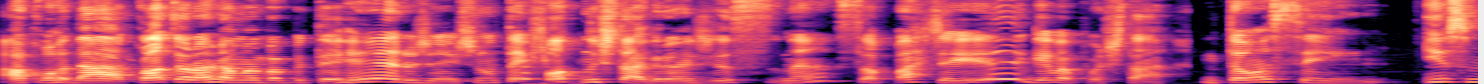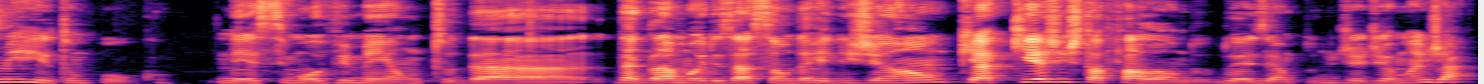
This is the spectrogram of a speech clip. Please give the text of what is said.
acordar 4 horas da manhã pra pro terreiro, gente, não tem foto no Instagram disso, né? Essa parte aí ninguém vai postar. Então, assim, isso me irrita um pouco nesse movimento da, da glamorização da religião, que aqui a gente está falando do exemplo do dia de Iemanjá,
